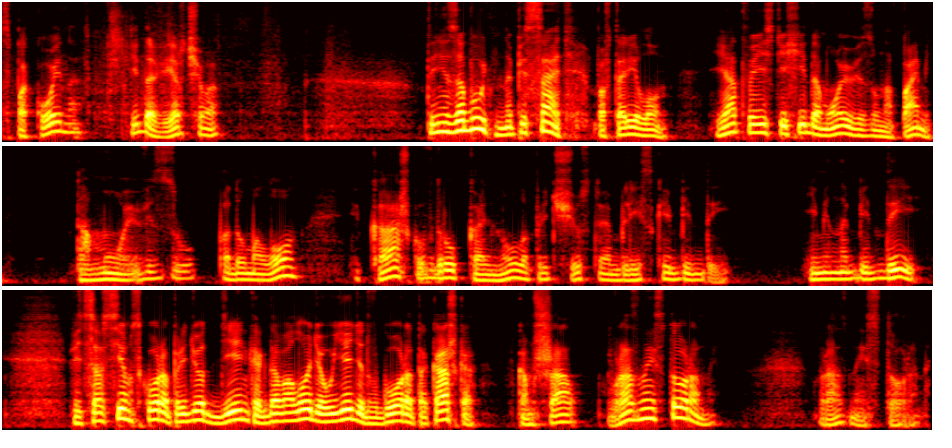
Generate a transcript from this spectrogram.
спокойно и доверчиво. «Ты не забудь написать», — повторил он. «Я твои стихи домой везу на память». «Домой везу», — подумал он, и Кашку вдруг кольнуло предчувствие близкой беды. Именно беды. Ведь совсем скоро придет день, когда Володя уедет в город, а Кашка — в Камшал, в разные стороны. В разные стороны.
